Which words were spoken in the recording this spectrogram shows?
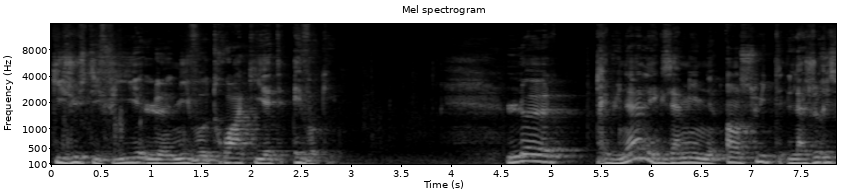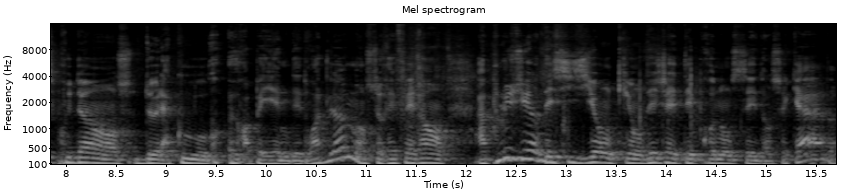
qui justifie le niveau 3 qui est évoqué. Tribunal examine ensuite la jurisprudence de la Cour européenne des droits de l'homme en se référant à plusieurs décisions qui ont déjà été prononcées dans ce cadre,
